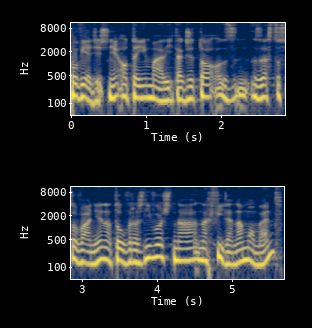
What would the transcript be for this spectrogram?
powiedzieć, nie? O tej Marii. Także to zastosowanie na tą wrażliwość na, na chwilę, na moment.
